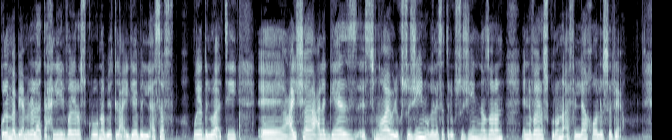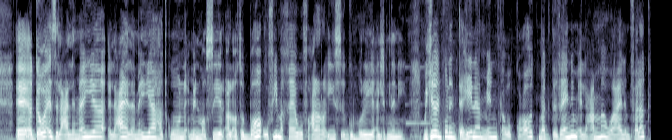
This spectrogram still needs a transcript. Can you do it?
كل ما بيعملوا لها تحليل فيروس كورونا بيطلع إيجابي للأسف. وهي دلوقتي آه، عايشة على الجهاز الصناعي والأكسجين وجلسات الأكسجين نظرا إن فيروس كورونا قفلها خالص الرئة. الجوائز العالمية العالمية هتكون من مصير الأطباء وفي مخاوف على رئيس الجمهورية اللبنانية بكده نكون انتهينا من توقعات مجد غانم العامة هو عالم فلك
